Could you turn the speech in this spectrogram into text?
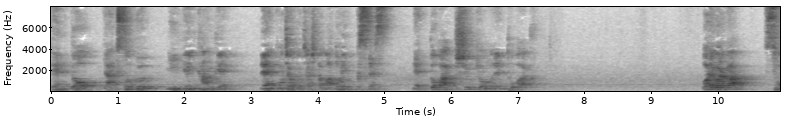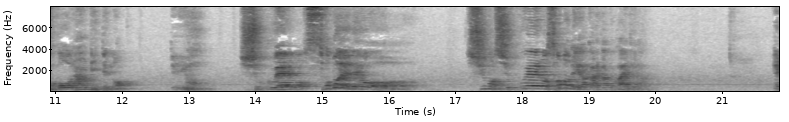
伝統約束人間関係ねごちゃごちゃしたマトリックスですネットワーク宗教のネットワーク。我々はそこを何て言ってんの？出よ宿営の外へ出よう。主も宿営の外で焼かれたと書いてある。エ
